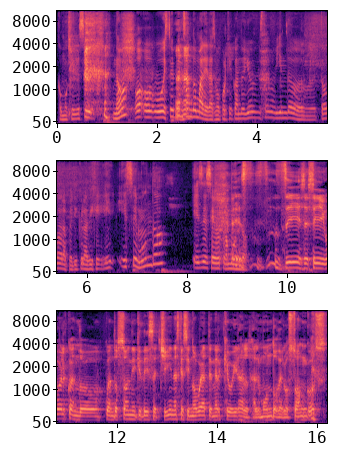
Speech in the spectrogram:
Como que ese, ¿no? O, estoy pensando mal, Erasmo, porque cuando yo estaba viendo toda la película dije, ¿E-, ¿ese mundo es ese otro mundo. sí, sí, sí, igual cuando, cuando Sonic dice, China, es que si no voy a tener que huir al, mundo de los hongos,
